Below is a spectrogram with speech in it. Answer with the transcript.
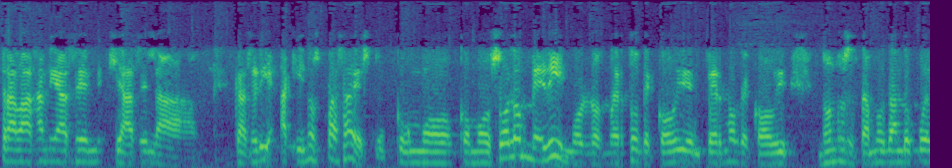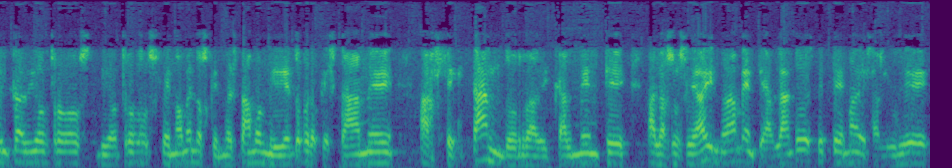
trabajan y hacen, que hacen la cacería. Aquí nos pasa esto, como, como solo medimos los muertos de COVID, enfermos de COVID, no nos estamos dando cuenta de otros, de otros fenómenos que no estamos midiendo, pero que están eh, afectando radicalmente a la sociedad y nuevamente hablando de este tema de salud eh,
